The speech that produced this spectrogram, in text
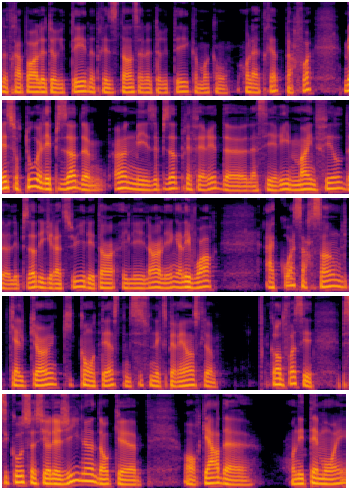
notre rapport à l'autorité, notre résistance à l'autorité, comment on, la traite parfois. Mais surtout, l'épisode, un de mes épisodes préférés de la série Mindfield, l'épisode est gratuit, il est, il est là en ligne. Allez voir à quoi ça ressemble quelqu'un qui conteste, même si c'est une expérience, là. encore une fois, c'est psychosociologie, là, donc euh, on regarde, euh, on est témoin,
